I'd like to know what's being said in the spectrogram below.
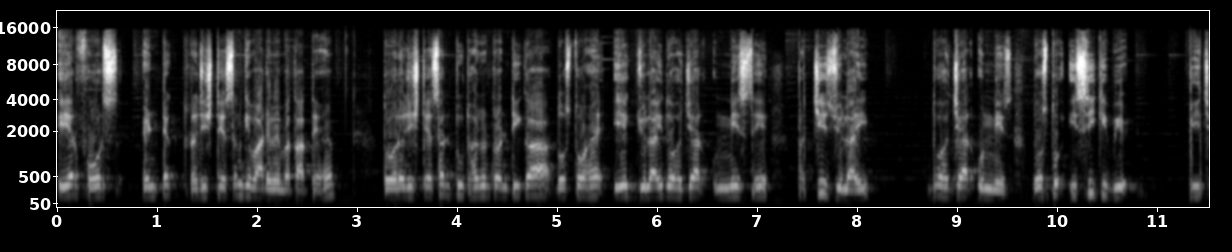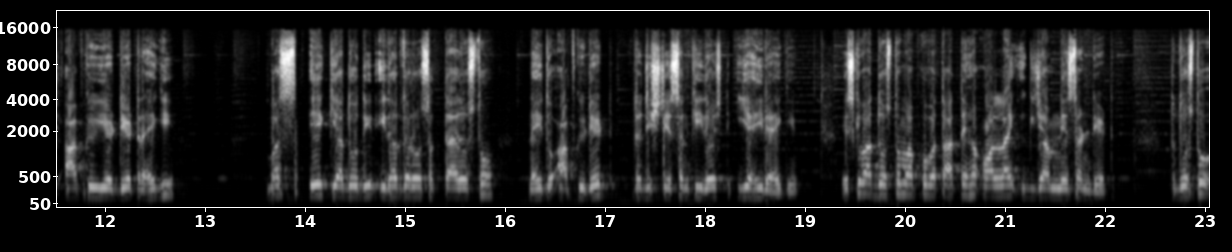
एयरफोर्स इंटेक्ट रजिस्ट्रेशन के बारे में बताते हैं। तो रजिस्ट्रेशन 2020 का दोस्तों है 1 जुलाई 2019 से 25 जुलाई 2019 दोस्तों, इसी की बीच आपकी ये डेट रहेगी। बस एक या दो दिन इधर उधर हो सकता है दोस्तों, नहीं तो आपकी डेट रजिस्ट्रेशन की डेट यही रहेगी। इसके बाद दोस्तों हम आपको बताते हैं ऑनलाइन एग्जामिनेशन डेट तो दोस्तों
